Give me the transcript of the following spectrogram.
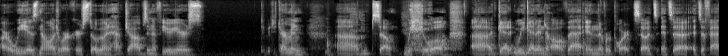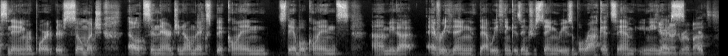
Are we as knowledge workers still going to have jobs in a few years? To be determined. Um, so we will uh, get we get into all of that in the report. So it's it's a it's a fascinating report. There's so much else in there: genomics, Bitcoin, stable coins. Um, you got everything that we think is interesting. Reusable rockets, Sam. You mean Humanoid guys, robots.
